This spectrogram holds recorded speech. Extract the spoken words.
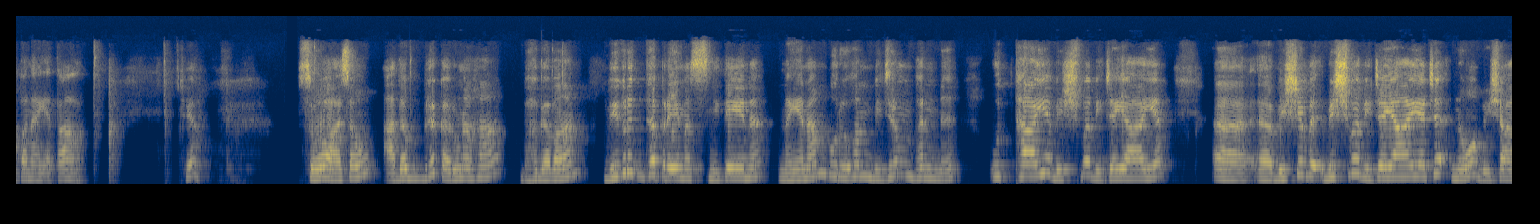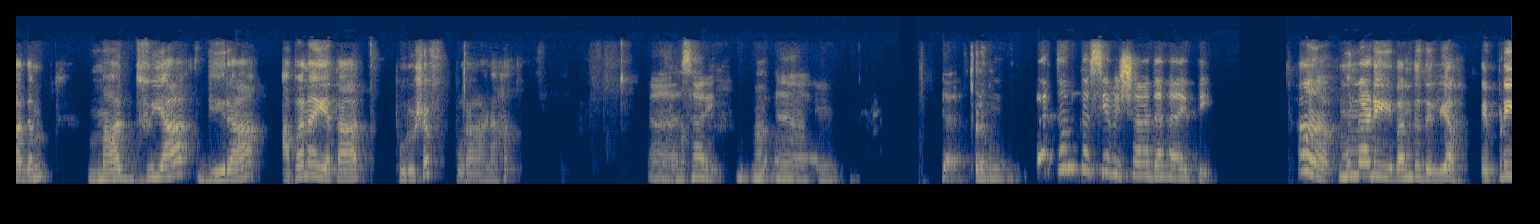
அபநயதாத். சோ அசௌ அதப்ர கருணகா பகவான் विवृद्धप्रेमस्मितेन नयनाम्बुरुहं विजृम्भन् उत्थाय विश्वविजयाय विश्व विश्वविजयाय च नो विषादं माध्व्या गिरा अपनयतात् पुरुषः पुराणः। सारी किमर्थं तस्य विषादः इति? முன்னாடி வந்தது இல்லையா? எப்படி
